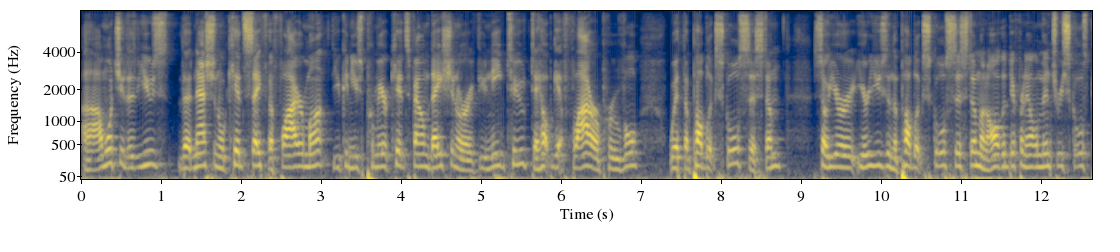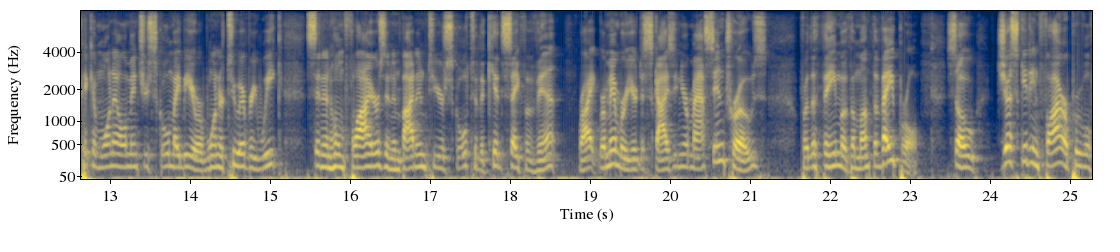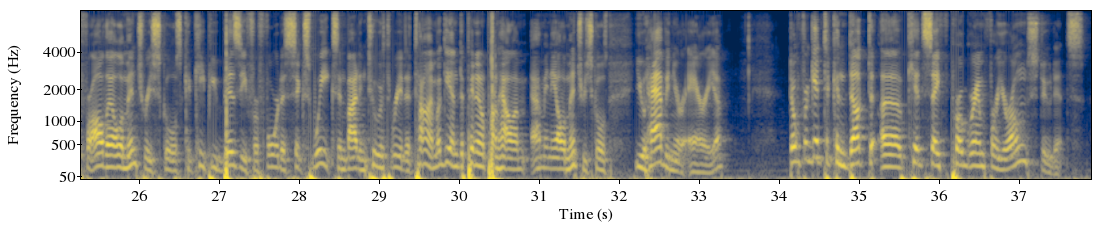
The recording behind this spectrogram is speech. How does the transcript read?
Uh, I want you to use the National Kids Safe the Flyer Month. You can use Premier Kids Foundation, or if you need to, to help get flyer approval with the public school system. So you're you're using the public school system and all the different elementary schools, picking one elementary school maybe or one or two every week, sending home flyers and inviting them to your school to the Kids Safe event. Right? Remember, you're disguising your mass intros for the theme of the month of April. So just getting flyer approval for all the elementary schools could keep you busy for four to six weeks, inviting two or three at a time. Again, depending upon how, um, how many elementary schools you have in your area. Don't forget to conduct a Kids Safe program for your own students,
